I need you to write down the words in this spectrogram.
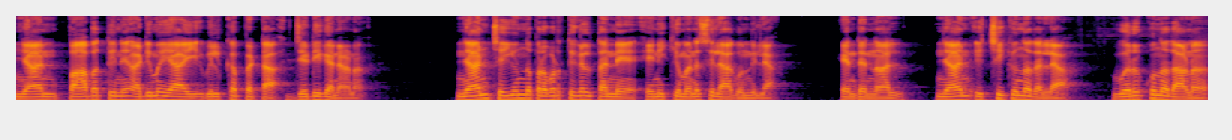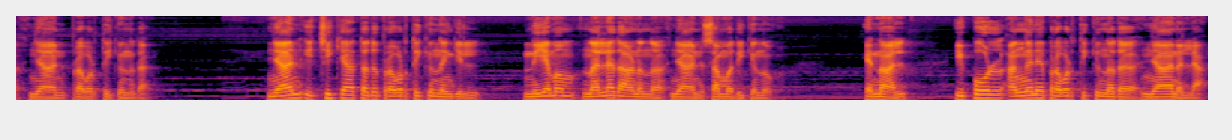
ഞാൻ പാപത്തിന് അടിമയായി വിൽക്കപ്പെട്ട ജഡികനാണ്. ഞാൻ ചെയ്യുന്ന പ്രവൃത്തികൾ തന്നെ എനിക്ക് മനസ്സിലാകുന്നില്ല. എന്തെന്നാൽ ഞാൻ ഇച്ഛിക്കുന്നതല്ല. വെറുക്കുന്നതാണ് ഞാൻ പ്രവർത്തിക്കുന്നത്. ഞാൻ ഇച്ഛിക്കാത്തത് പ്രവർത്തിക്കുന്നെങ്കിൽ നിയമം നല്ലതാണെന്ന് ഞാൻ സമ്മതിക്കുന്നു. എന്നാൽ ഇപ്പോൾ അങ്ങനെ പ്രവർത്തിക്കുന്നത് ഞാനല്ല.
